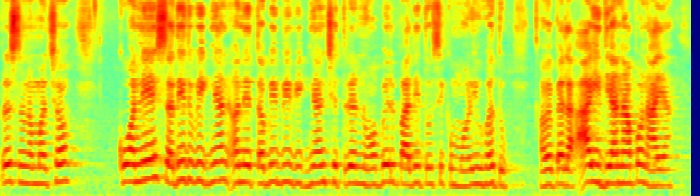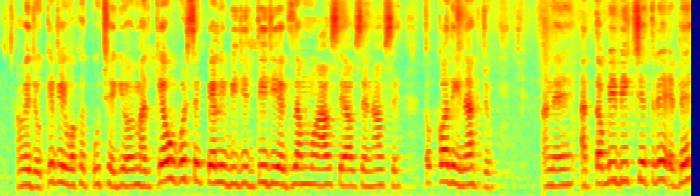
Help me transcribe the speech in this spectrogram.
પ્રશ્ન નંબર છ. કોને શરીર વિજ્ઞાન અને તબીબી વિજ્ઞાન ક્ષેત્રે નોબેલ પારિતોષિક મળ્યું હતું? હવે પહેલાં આ ધ્યાન આપો ને આયા. હવે જો કેટલી વખત પૂછાઈ ગયો, હવે મારે કહેવું પડશે પહેલી, બીજી ત્રીજી એક્ઝામમાં આવશે આવશે ને આવશે, તો કરી નાખજો. અને આ તબીબી ક્ષેત્રે એટલે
